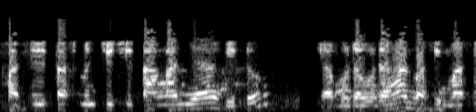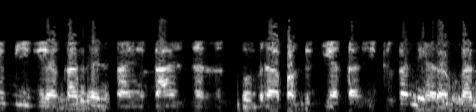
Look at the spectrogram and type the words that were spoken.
Fasilitas mencuci tangannya gitu, ya mudah-mudahan masing-masing menyediakan hand sanitizer. Beberapa kegiatan itu kan diharapkan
